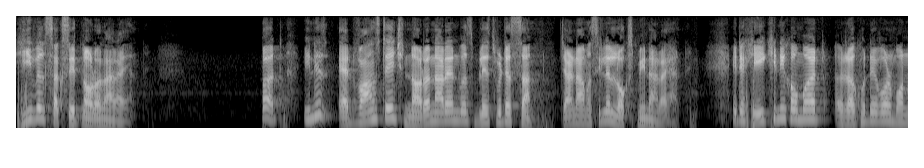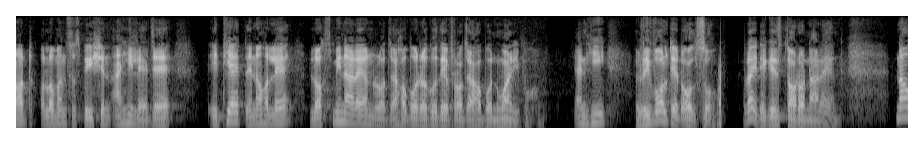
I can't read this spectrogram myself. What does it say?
he will succeed Naranarayan but in his advanced age Naranarayan was blessed with a son যাৰ নাম আছিলে লক্ষ্মী নাৰায়ণ এতিয়া সেইখিনি সময়ত ৰঘুদেৱৰ মনত অলপমান ছাছপেচন আহিলে যে এতিয়া তেনেহ'লে লক্ষ্মী নাৰায়ণ ৰজা হ'ব ৰঘুদেৱ ৰজা হ'ব নোৱাৰিব। And he revolted also' right against Naranarayan now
